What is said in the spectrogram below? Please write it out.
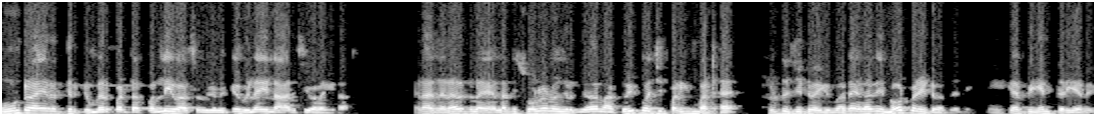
மூன்றாயிரத்திற்கும் மேற்பட்ட பள்ளி வாசல்களுக்கு விலையில அரிசி வழங்கினார். ஏன்னா இந்த நேரத்துல எல்லாத்தையும் சொல்லணுங்கிறது தான் நான் குறிப்பு வச்சு படிக்க மாட்டேன். சுட்டு சீட்டு வைக்க மாட்டேன். எல்லாத்தையும் நோட் பண்ணிட்டு வந்தேன். நீங்க கேட்பீங்கன்னு தெரியாது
